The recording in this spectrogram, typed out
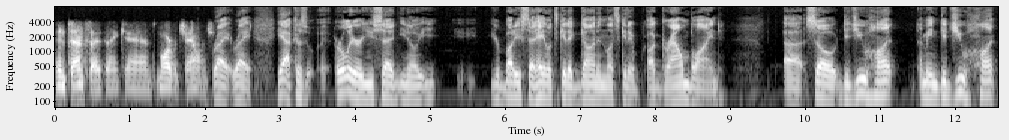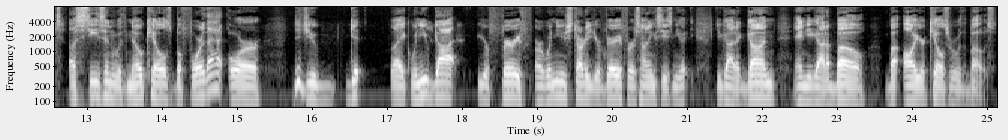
intense, I think, and more of a challenge. Right, right, yeah. Because earlier you said, you know, you, your buddy said, "Hey, let's get a gun and let's get a, a ground blind." Uh, so, did you hunt? I mean, did you hunt a season with no kills before that, or did you get like when you got your very or when you started your very first hunting season, you you got a gun and you got a bow, but all your kills were with bows?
